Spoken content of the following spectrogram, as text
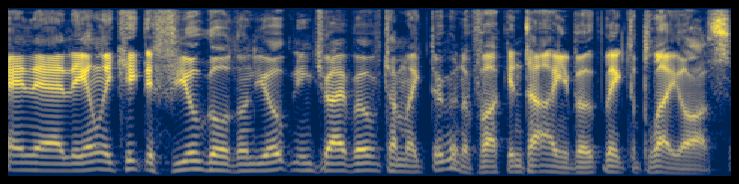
and uh, they only kicked a field goal on the opening drive overtime. Like they're gonna fucking tie and both make the playoffs.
